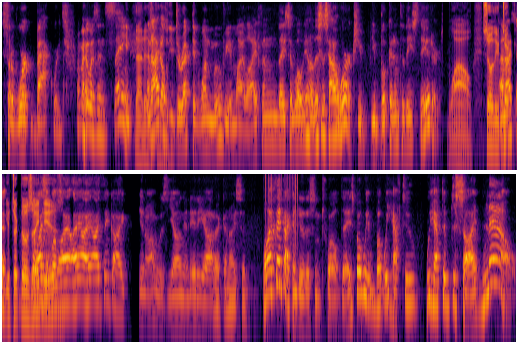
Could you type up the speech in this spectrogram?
sort of work backwards from it. Was insane. That is and I'd crazy. only directed one movie in my life, and they said, "Well, you know, this is how it works. You you book it into these theaters." Wow. So you And took said- you took those So I ideas. said, "Well, I, I I think I, you know, I was young and idiotic, and I said." Well, I think I can do this in 12 days, but we but we have to we have to decide now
